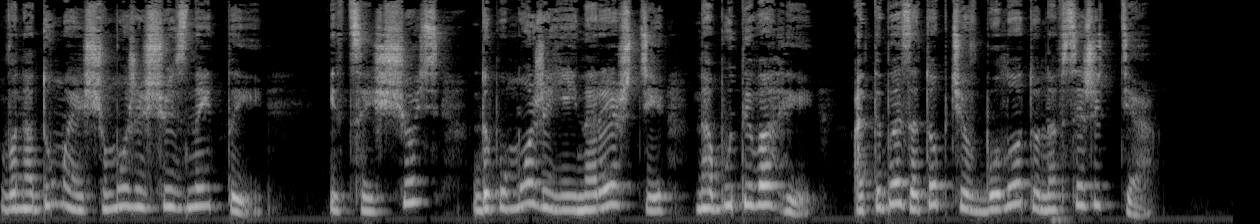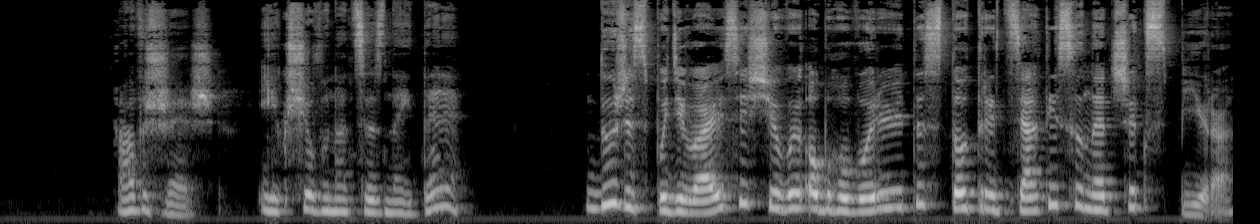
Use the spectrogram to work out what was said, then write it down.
Вона думає, що може щось знайти, і це щось допоможе їй нарешті набути ваги, а тебе затопче в болото на все життя. А вже ж, якщо вона це знайде, Дуже сподіваюся, що ви обговорюєте 130-й сонет Шекспіра.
